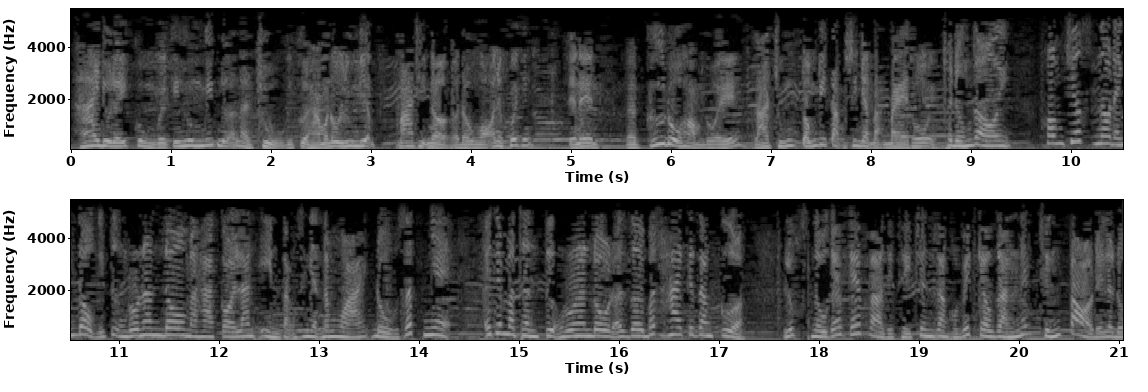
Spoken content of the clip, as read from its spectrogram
Hai đứa đấy cùng với cái hương mít nữa là chủ cái cửa hàng bán đồ lưu niệm ba thị nở ở đầu ngõ nhà Quyết ấy. Thế nên ờ, cứ đồ hỏng đồ ế là chúng tống đi tặng sinh nhật bạn bè thôi. Thôi đúng rồi Hôm trước Snow đánh đổ cái tượng Ronaldo mà Hà Còi Lan ỉn tặng sinh nhật năm ngoái Đổ rất nhẹ ấy thế mà thần tượng Ronaldo đã rơi mất hai cái răng cửa Lúc Snow ghép ghép vào thì thấy trên răng có vết keo gắn ấy Chứng tỏ đây là đồ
